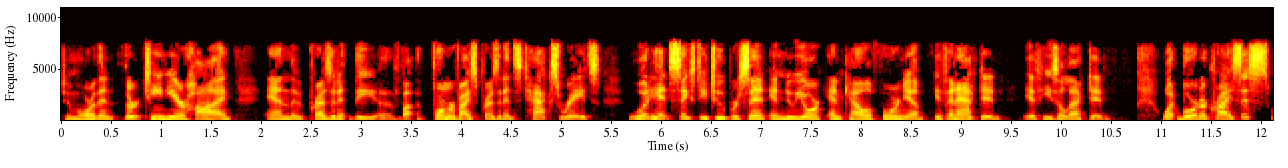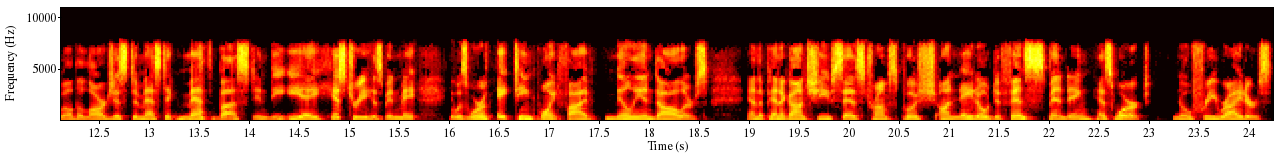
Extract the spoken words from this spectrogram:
to more than 13 year high and the president, the uh, former vice president's tax rates would hit 62% in New York and California if enacted, if he's elected. What border crisis? Well, the largest domestic meth bust in DEA history has been made. It was worth $18.5 million. And the Pentagon chief says Trump's push on NATO defense spending has worked. No free riders.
